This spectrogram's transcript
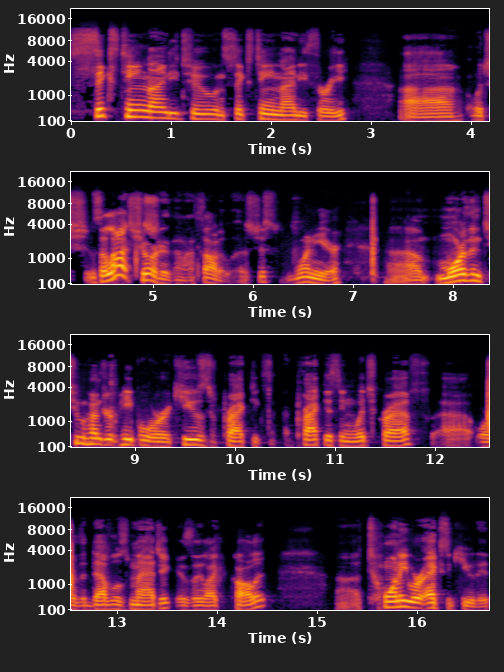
1692 and 1693, uh, which is a lot shorter than I thought it was, just one year. Um, more than 200 people were accused of practic- practicing witchcraft uh, or the devil's magic, as they like to call it. Uh, 20 were executed.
